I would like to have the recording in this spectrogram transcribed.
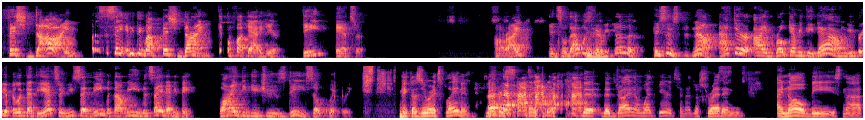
Fish died? What does it say anything about fish dying? Get the fuck out of here. D, answer. All right. And so that was mm-hmm. very good. Jesus, now after I broke everything down, you hurry up and looked at the answer. and You said D without me even saying anything. Why did you choose D so quickly? Because you were explaining, you were explaining the, the, the dry and wet periods, and I just read, and I know B is not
